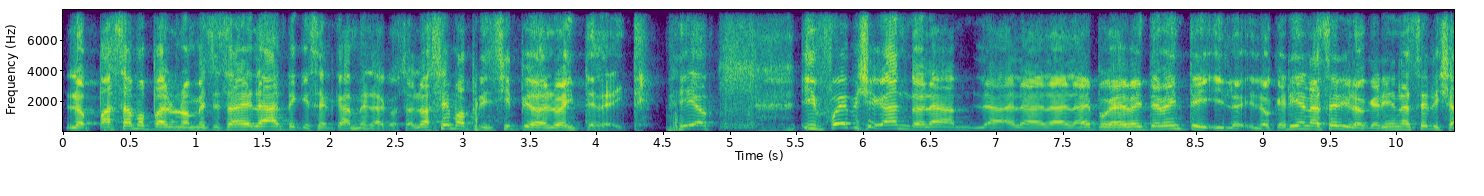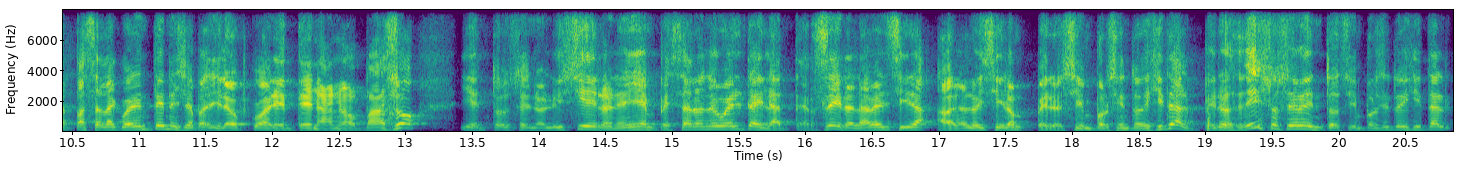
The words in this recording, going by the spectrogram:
Lo pasamos para unos meses adelante, que es el cambio en la cosa. Lo hacemos a principios del 2020. Y fue llegando la, época del 2020 y lo, querían hacer y lo querían hacer y ya pasa la cuarentena y, ya, y la cuarentena no pasó y entonces no lo hicieron. Y ahí empezaron de vuelta y la tercera, la vencida, ahora lo hicieron, pero es 100% digital. Pero es de esos eventos 100% digital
